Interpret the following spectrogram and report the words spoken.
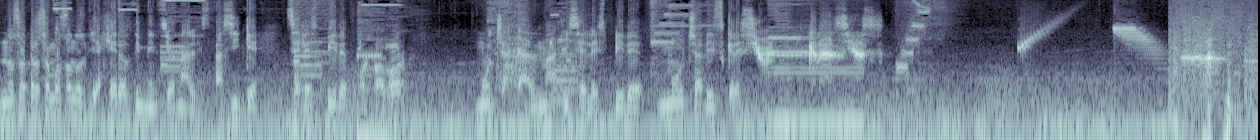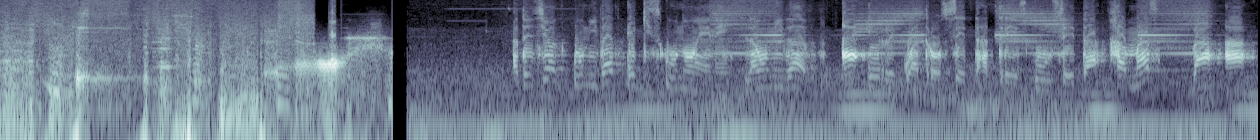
Nosotros somos unos viajeros dimensionales, así que se les pide por favor mucha calma y se les pide mucha discreción. Gracias. Atención, unidad X1N. La unidad AR4Z3UZ jamás va a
